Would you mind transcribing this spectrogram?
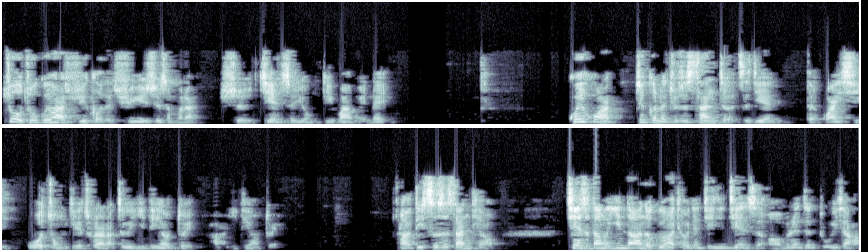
做出规划许可的区域是什么呢？是建设用地范围内。规划这个呢，就是三者之间的关系。我总结出来了，这个一定要对啊，一定要对。啊，第四十三条。建设单位应当按照规划条件进行建设啊，我们认真读一下啊，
